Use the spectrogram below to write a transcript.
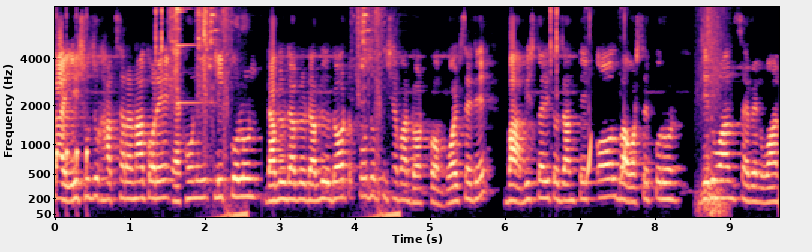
তাই এই সুযোগ হাতছাড়া না করে এখনই ক্লিক করুন ডাব্লিউ ওয়েবসাইটে বা বিস্তারিত জানতে কল বা হোয়াটসঅ্যাপ করুন zero one seven one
